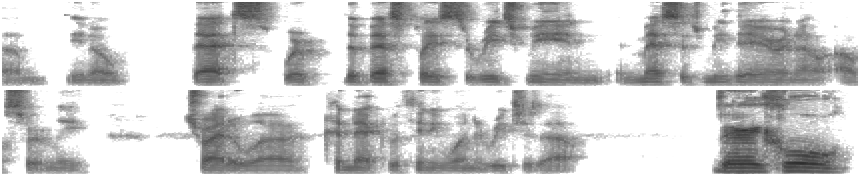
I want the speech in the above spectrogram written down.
um, you know, that's where the best place to reach me and, and message me there, and I'll, I'll certainly try to uh, connect with anyone that reaches out. Very cool.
